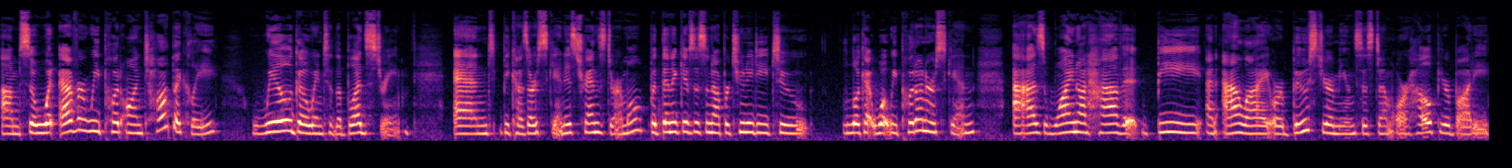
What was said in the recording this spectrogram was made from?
Um, so whatever we put on topically will go into the bloodstream. And because our skin is transdermal but then it gives us an opportunity to look at what we put on our skin as why not have it be an ally or boost your immune system or help your body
